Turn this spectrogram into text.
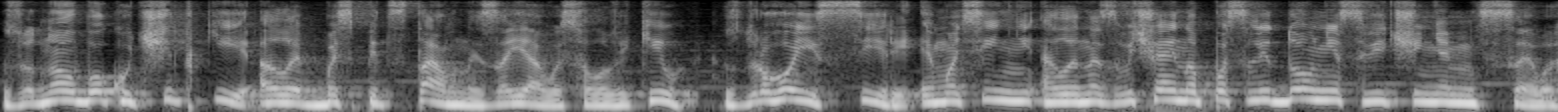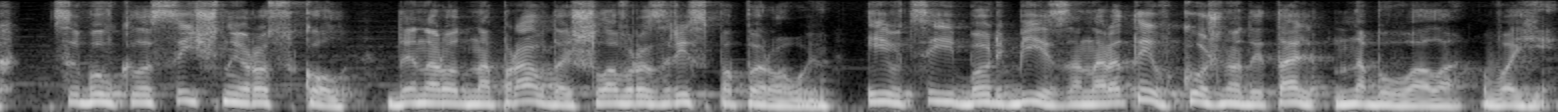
З одного боку, чіткі, але безпідставні заяви силовиків, з другої сірі, емоційні, але надзвичайно послідовні свідчення місцевих. Це був класичний розкол, де народна правда йшла в розріз з паперовою. І в цій боротьбі за наратив кожна деталь набувала ваги.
